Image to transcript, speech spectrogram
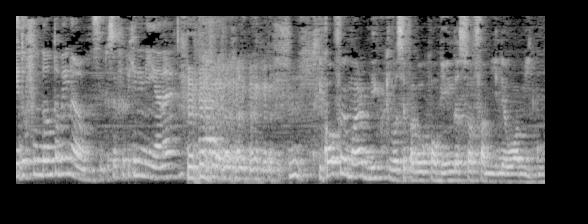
E do fundão também não, assim, porque eu sempre fui pequenininha, né? E qual foi o maior mico que você pagou com alguém da sua família ou amigo?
